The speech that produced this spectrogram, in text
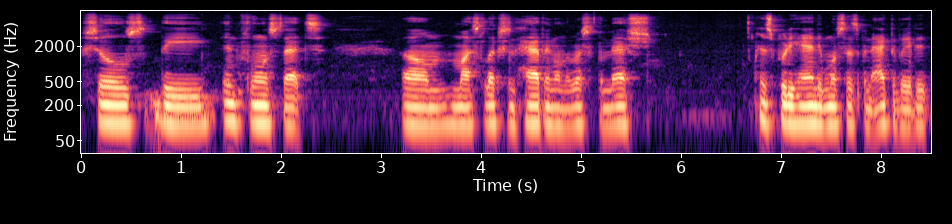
shows the influence that um, my selection is having on the rest of the mesh. It's pretty handy once that's been activated.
